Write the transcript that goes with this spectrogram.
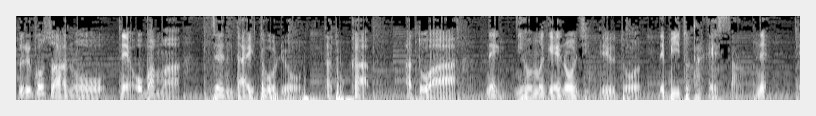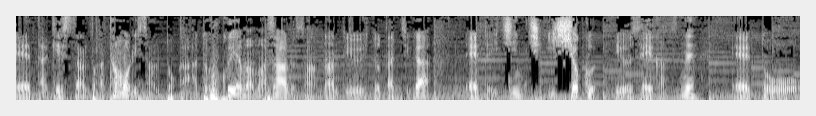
それこそあの、ね、オバマ前大統領だとか、あとは、ね、日本の芸能人で言うと、ね、ビートたけしさん、ね、えー、たけしさんとか、タモリさんとか、あと福山雅治さんなんていう人たちが、えっ、ー、と、一日一食っていう生活ね、えっ、ー、と、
